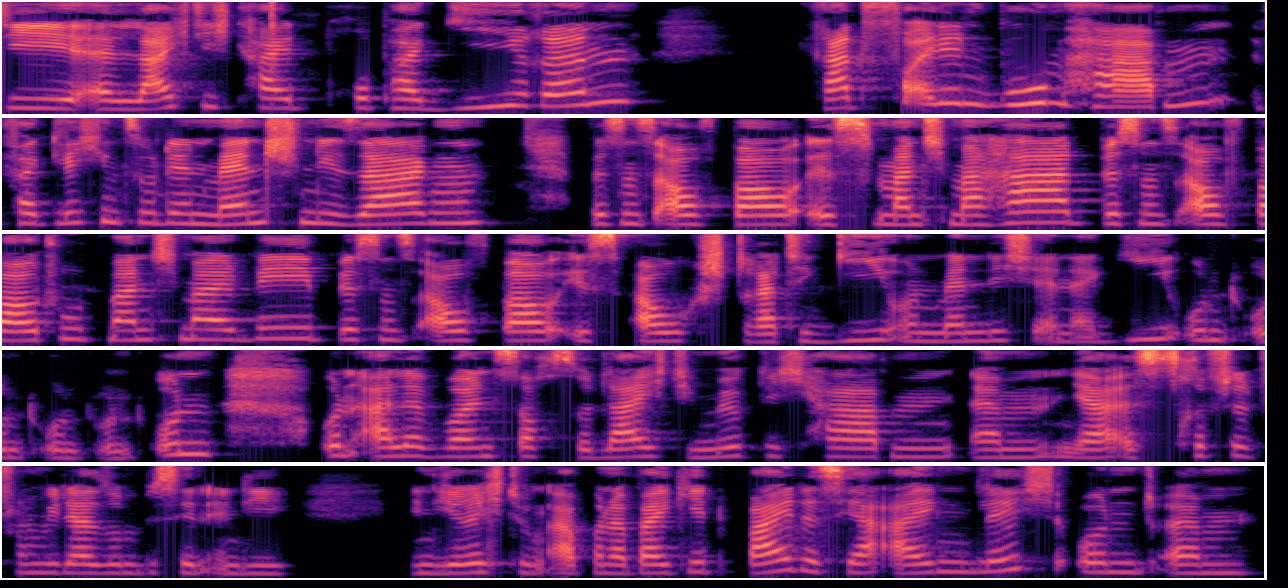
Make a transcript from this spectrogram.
die äh, Leichtigkeit propagieren, gerade voll den Boom haben, verglichen zu den Menschen, die sagen, Businessaufbau ist manchmal hart, Businessaufbau tut manchmal weh, Businessaufbau ist auch Strategie und männliche Energie und, und, und, und, und. Und alle wollen es doch so leicht wie möglich haben. Ähm, ja, es driftet schon wieder so ein bisschen in die, in die Richtung ab. Und dabei geht beides ja eigentlich. Und ähm,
